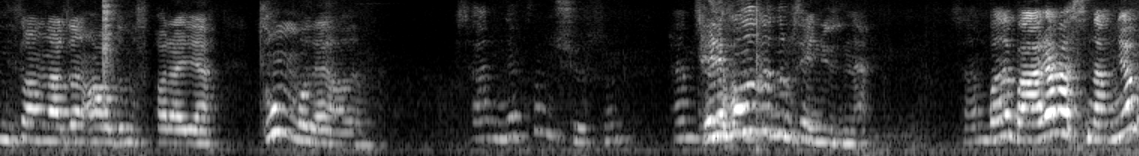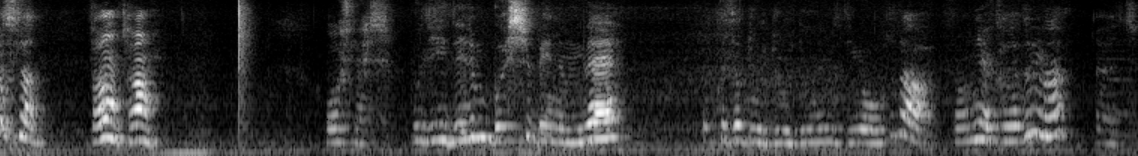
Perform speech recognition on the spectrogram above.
İnsanlardan aldığımız parayla son model alırım. Sen ne konuşuyorsun? Hem Telefonu kırdım senin yüzünden. Sen bana bağıramazsın anlıyor musun? Tamam tamam. Boş ver. Bu liderin başı benim ve o kıza durdurduğumuz iyi oldu da sen onu yakaladın mı? Evet.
